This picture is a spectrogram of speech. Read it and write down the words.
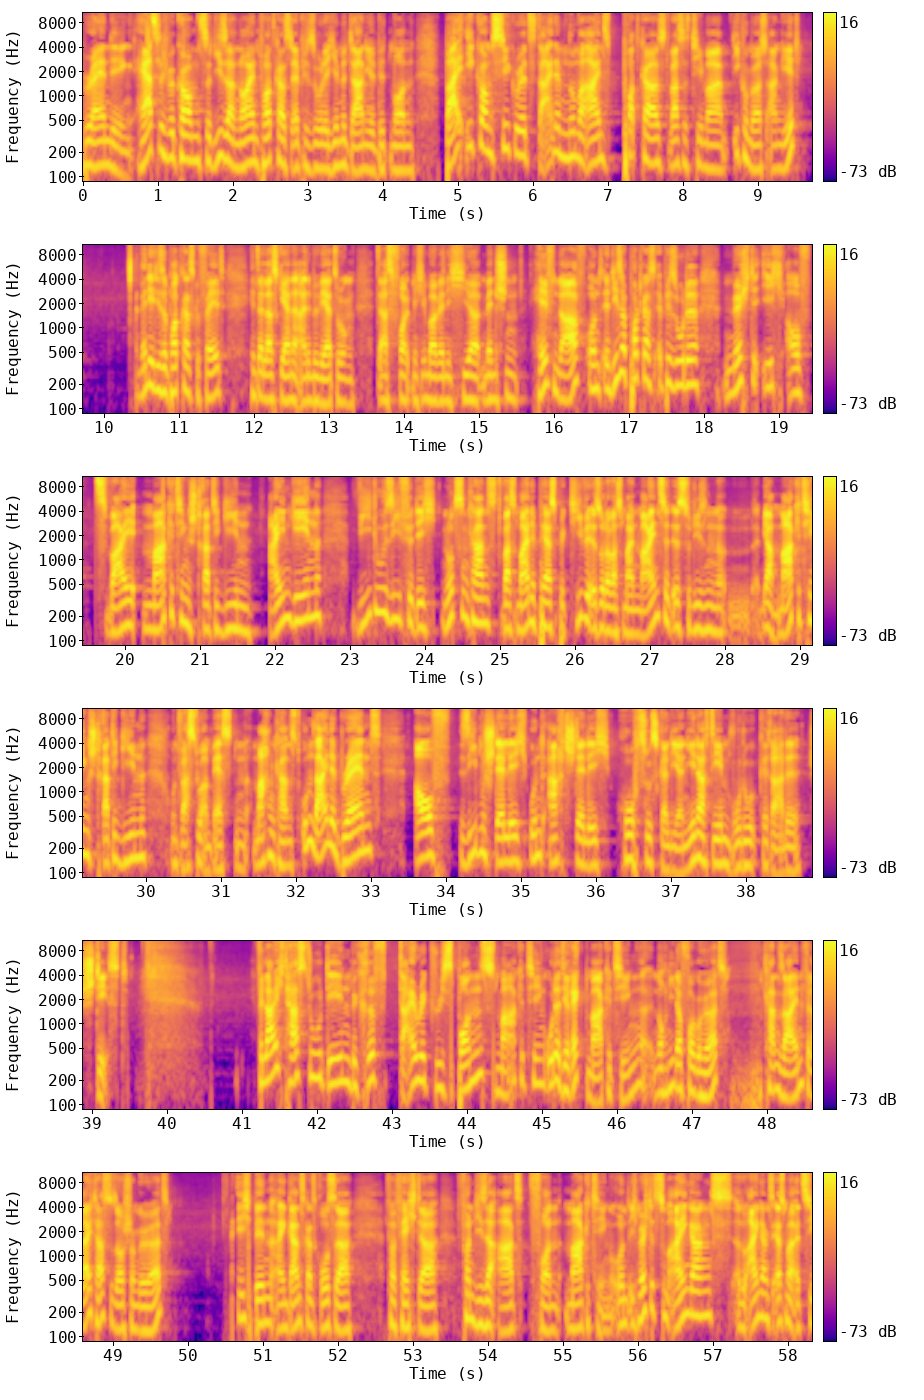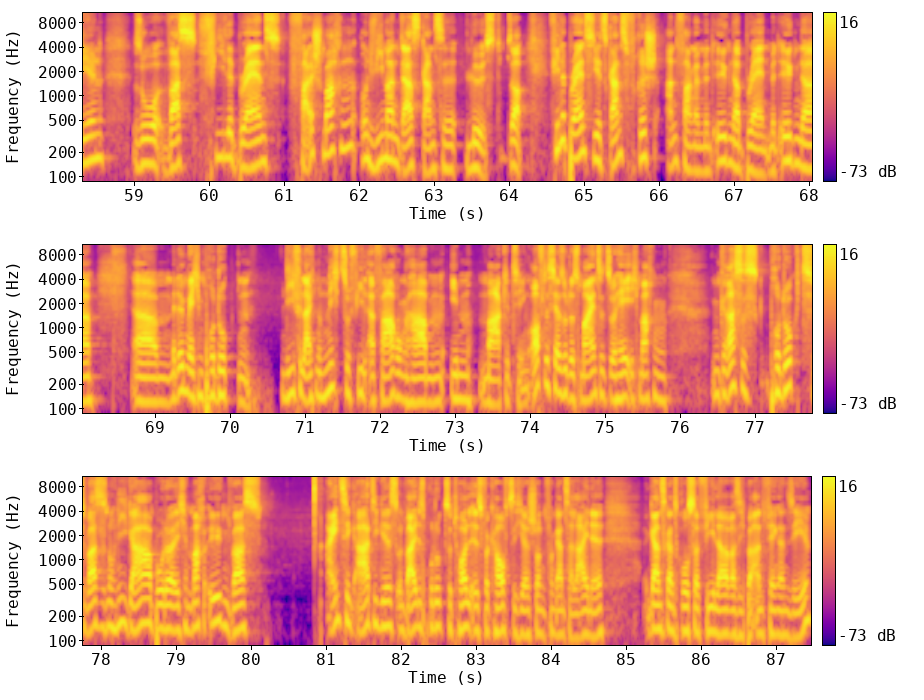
Branding. Herzlich willkommen zu dieser neuen Podcast-Episode hier mit Daniel Bittmann bei Ecom Secrets, deinem Nummer 1 Podcast, was das Thema E-Commerce angeht. Wenn dir dieser Podcast gefällt, hinterlass gerne eine Bewertung. Das freut mich immer, wenn ich hier Menschen helfen darf. Und in dieser Podcast-Episode möchte ich auf zwei Marketingstrategien eingehen, wie du sie für dich nutzen kannst, was meine Perspektive ist oder was mein Mindset ist zu diesen ja, Marketingstrategien und was du am besten machen kannst, um deine Brand auf siebenstellig und achtstellig hoch zu skalieren, je nachdem, wo du gerade stehst. Vielleicht hast du den Begriff Direct Response Marketing oder Direktmarketing noch nie davor gehört. Kann sein, vielleicht hast du es auch schon gehört. Ich bin ein ganz, ganz großer Verfechter von dieser Art von Marketing. Und ich möchte jetzt zum Eingangs, also eingangs erstmal erzählen, so was viele Brands falsch machen und wie man das Ganze löst. So, viele Brands, die jetzt ganz frisch anfangen mit irgendeiner Brand, mit irgendeiner, ähm, mit irgendwelchen Produkten, die vielleicht noch nicht so viel Erfahrung haben im Marketing. Oft ist ja so das Mindset so, hey, ich mache ein, ein krasses Produkt, was es noch nie gab, oder ich mache irgendwas Einzigartiges und weil das Produkt so toll ist, verkauft sich ja schon von ganz alleine. Ganz, ganz großer Fehler, was ich bei Anfängern sehe.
